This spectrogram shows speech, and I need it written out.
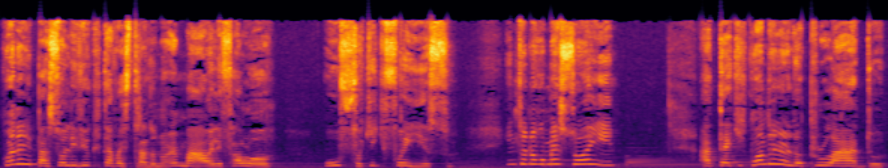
Quando ele passou, ele viu que estava a estrada normal. Ele falou: Ufa, o que, que foi isso? Então ele começou a ir. Até que quando ele olhou para o lado,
